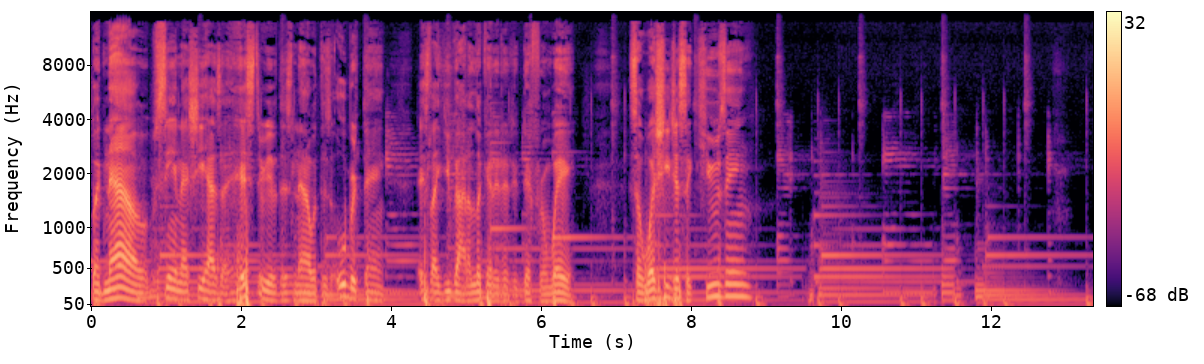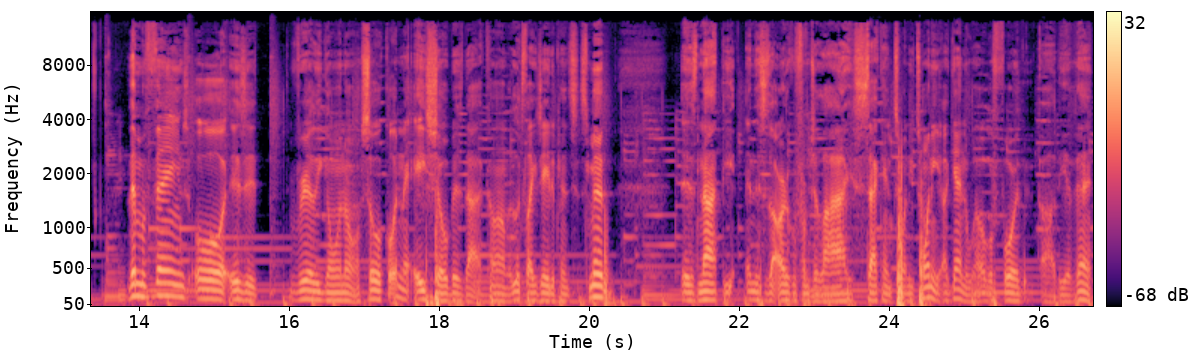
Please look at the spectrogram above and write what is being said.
But now, seeing that she has a history of this now with this Uber thing, it's like you got to look at it in a different way. So was she just accusing them of things, or is it really going on? So according to AceShowbiz.com, it looks like Jada Pinkett Smith is not the, and this is an article from July 2nd, 2020, again, well before the, uh, the event.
